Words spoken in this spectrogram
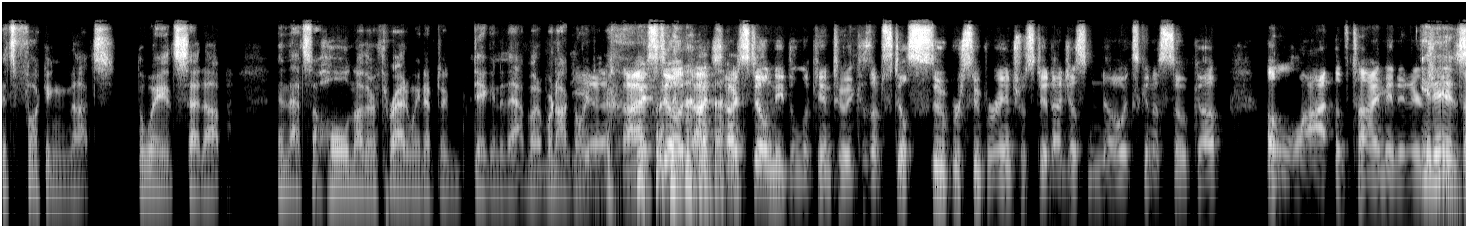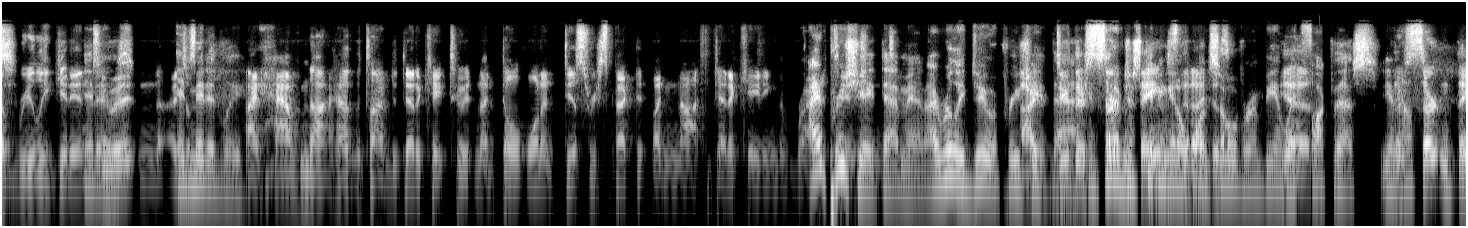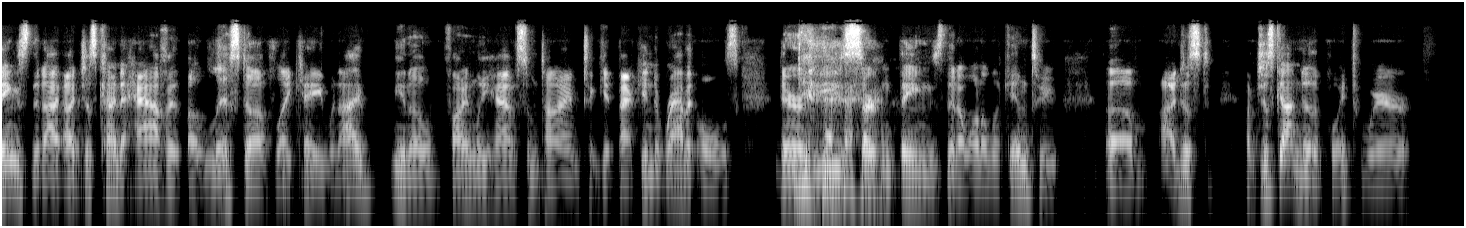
It's fucking nuts the way it's set up, and that's a whole nother thread. We'd have to dig into that, but we're not going yeah to. i still I, I still need to look into it because i'm still super super interested i just know it's going to soak up a lot of time and energy to really get into is. it, and i just Admittedly, i have not had the time to dedicate to it and i don't want to disrespect it by not dedicating the right I appreciate that, man. it. I really do appreciate dude, that. there's Instead of just giving it a once just- over and being yeah. like, "Fuck this," you know. there's certain things that I, I just kind of have a, a list of like, hey, when I, you know, finally have some time to get back into rabbit holes, there are Yeah. these certain things that I want to look into. Um, I just I've just gotten to the point where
